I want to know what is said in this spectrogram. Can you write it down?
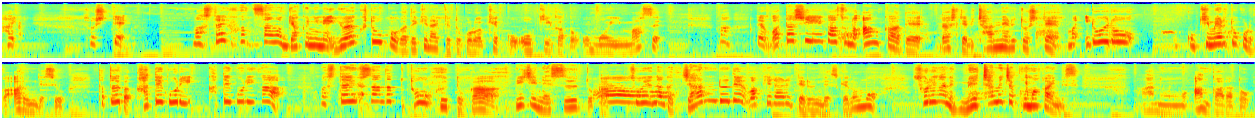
はい。そして、まあ、スタイフさんは逆にね予約投稿ができないっていうところが結構大きいかと思います。まあ、で私がそのアンカーで出してるチャンネルとしていろいろ決めるところがあるんですよ。例えばカテゴリーカテゴリーが、まあ、スタイフさんだとトークとかビジネスとかそういうなんかジャンルで分けられてるんですけどもそれがねめちゃめちゃ細かいんです。あのアンカーだと。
